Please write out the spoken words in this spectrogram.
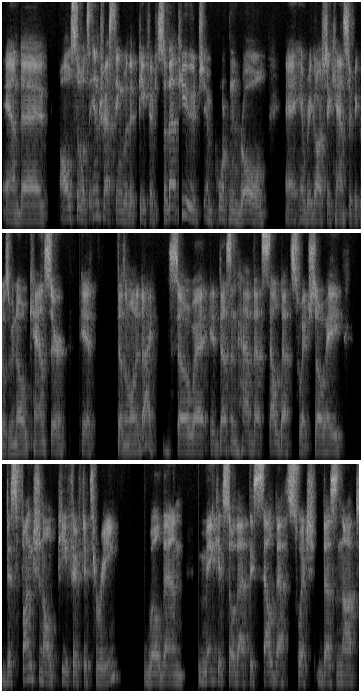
And uh, also what's interesting with the P50, so that huge important role uh, in regards to cancer, because we know cancer, it doesn't want to die. So uh, it doesn't have that cell death switch. So a dysfunctional P53 will then make it so that the cell death switch does not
